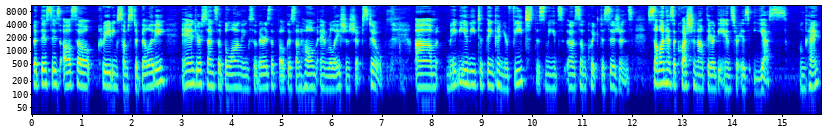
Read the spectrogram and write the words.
but this is also creating some stability and your sense of belonging. So there is a focus on home and relationships too. Um, maybe you need to think on your feet. This means uh, some quick decisions. Someone has a question out there. The answer is yes. Okay.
